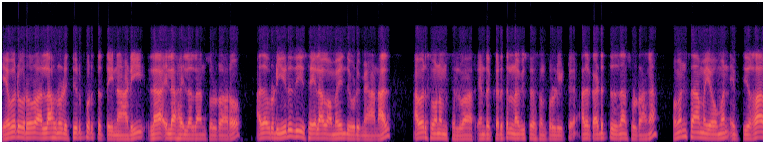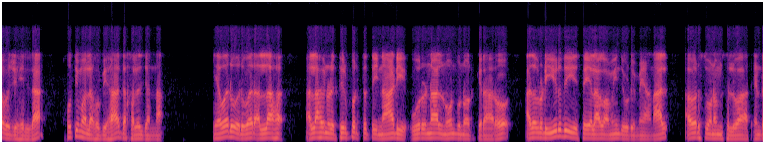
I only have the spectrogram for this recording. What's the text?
எவர் ஒருவர் அல்லாஹனுடைய திருப்பொருத்தத்தை நாடி லா இலாஹ இல்லல்லான்னு சொல்கிறாரோ அது அவருடைய இறுதி செயலாக அமைந்து விடுமே ஆனால் அவர் சுவனம் செல்வார் என்ற கருத்தில் நபிசுவாசம் சொல்லிட்டு அதற்கு அடுத்தது தான் சொல்கிறாங்க ஒமன் சாம யோமன் இப்திகா வஜஹில்லா ஹுதிம லஹு பிஹா தஹலல் ஜன்னா. எவர் ஒருவர் அல்லாஹ் அல்லாஹினுடைய திருப்பொருத்தத்தை நாடி ஒரு நாள் நோன்பு நோக்கிறாரோ அது அவருடைய இறுதி செயலாக அமைந்து விடுமே ஆனால் அவர் சுவனம் செல்வார் என்ற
